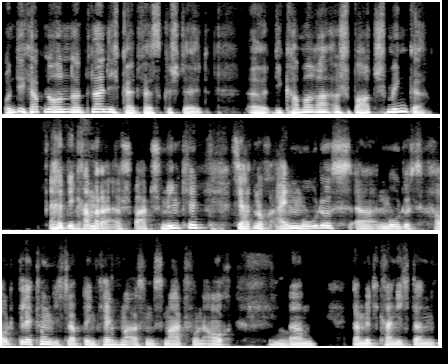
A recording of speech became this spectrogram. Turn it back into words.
und ich habe noch eine Kleinigkeit festgestellt. Äh, die Kamera erspart Schminke. Die Kamera erspart Schminke. Sie hat noch einen Modus, äh, einen Modus Hautglättung. Ich glaube, den kennt man aus dem Smartphone auch. Genau. Ähm, damit kann ich dann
